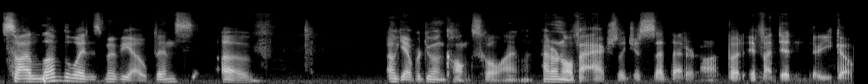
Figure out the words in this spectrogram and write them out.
so I love the way this movie opens. Of oh yeah, we're doing Kong Skull Island. I don't know if I actually just said that or not, but if I didn't, there you go.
